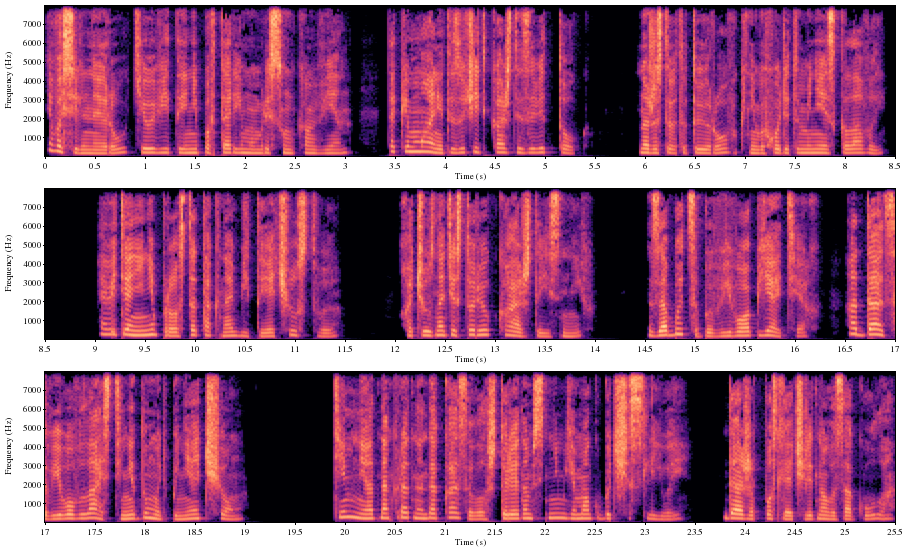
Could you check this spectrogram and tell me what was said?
Его сильные руки, увитые неповторимым рисунком вен, так и манит изучить каждый завиток. Множество татуировок не выходит у меня из головы. А ведь они не просто так набиты, я чувствую. Хочу узнать историю каждой из них. Забыться бы в его объятиях, отдаться в его власти, не думать бы ни о чем. Тим неоднократно доказывал, что рядом с ним я могу быть счастливой. Даже после очередного загула,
